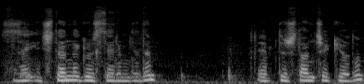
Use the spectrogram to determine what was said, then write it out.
Size içten de göstereyim dedim. Hep dıştan çekiyordum.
